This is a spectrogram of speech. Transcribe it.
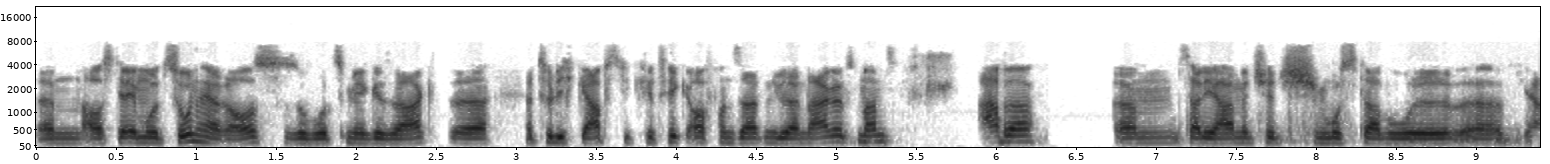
ähm, aus der Emotion heraus, so wurde es mir gesagt. Äh, natürlich gab es die Kritik auch von Seiten Julian Nagelsmanns, aber ähm, Salihamidzic muss da wohl äh, ja,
